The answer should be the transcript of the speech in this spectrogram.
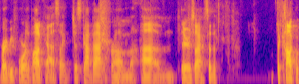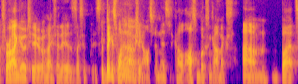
right before the podcast, I just got back from um there's I said the comic book store I go to, like I said, is like I said, it's the biggest one in Oh, actually yeah. Austin. It's called Austin Books and Comics. Um, but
